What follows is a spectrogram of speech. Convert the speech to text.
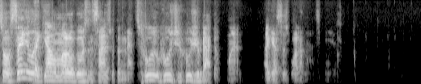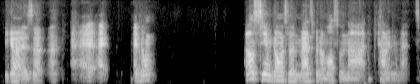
So say like Yamamoto goes and signs with the Mets. Who who's your, who's your backup plan? I guess is what I'm asking you. Because uh, I, I I I don't I don't see him going to the Mets, but I'm also not counting the Mets.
